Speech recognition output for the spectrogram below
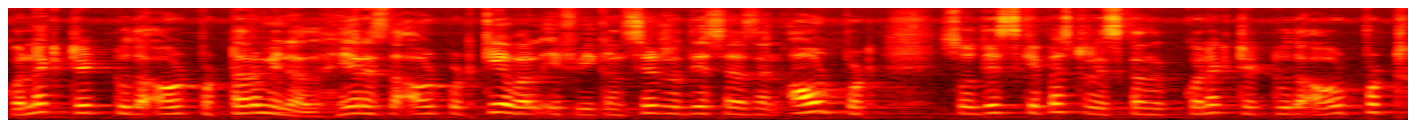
connected to the output terminal. Here is the output cable if we consider this as an output. So this capacitor is connected to the output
